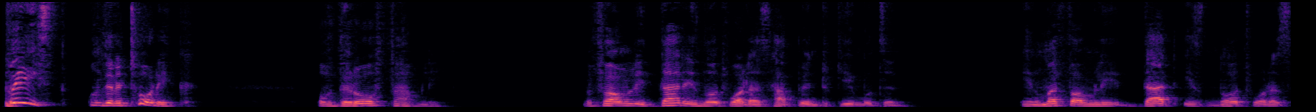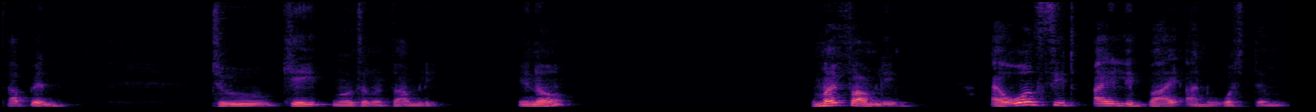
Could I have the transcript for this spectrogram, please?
Based on the rhetoric of the royal family, my family, that is not what has happened to Kate Middleton. In my family, that is not what has happened to Kate Middleton, my family. You know? In My family, I won't sit idly by and watch them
